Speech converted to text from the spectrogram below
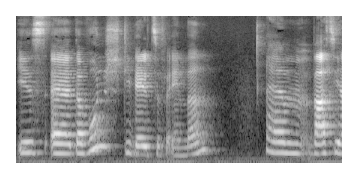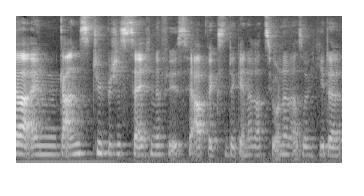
ist äh, der Wunsch, die Welt zu verändern. Ähm, was ja ein ganz typisches Zeichen dafür ist für abwechselnde Generationen. Also jede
